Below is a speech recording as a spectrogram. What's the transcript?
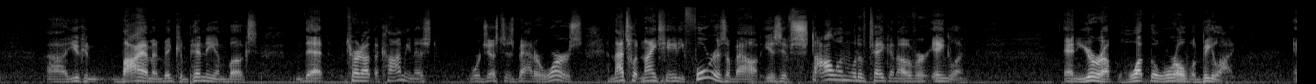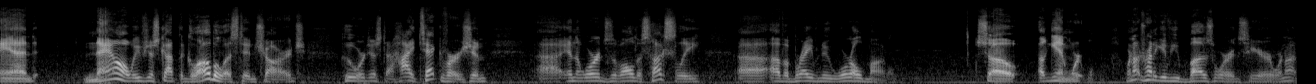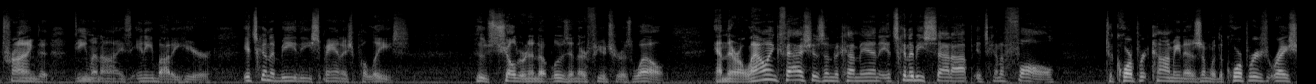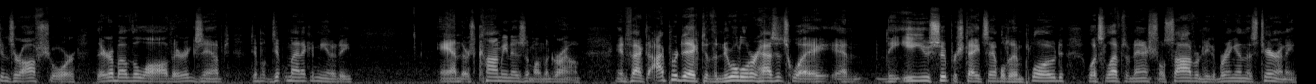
uh, you can buy them in big compendium books, that turned out the communists were just as bad or worse. And that's what 1984 is about, is if Stalin would have taken over England and Europe, what the world would be like. And now we've just got the globalists in charge who are just a high-tech version, uh, in the words of Aldous Huxley, uh, of a Brave New World model. So again, we're We're not trying to give you buzzwords here. We're not trying to demonize anybody here. It's going to be the Spanish police whose children end up losing their future as well. And they're allowing fascism to come in. It's going to be set up, it's going to fall to corporate communism where the corporations are offshore, they're above the law, they're exempt, dip- diplomatic immunity, and there's communism on the ground. In fact, I predict if the New World Order has its way and the EU superstates able to implode what's left of national sovereignty to bring in this tyranny,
